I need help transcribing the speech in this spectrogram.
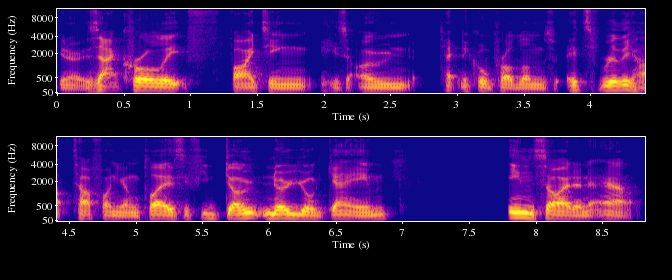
you know Zak Crawley fighting his own technical problems. It's really tough on young players if you don't know your game inside and out,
